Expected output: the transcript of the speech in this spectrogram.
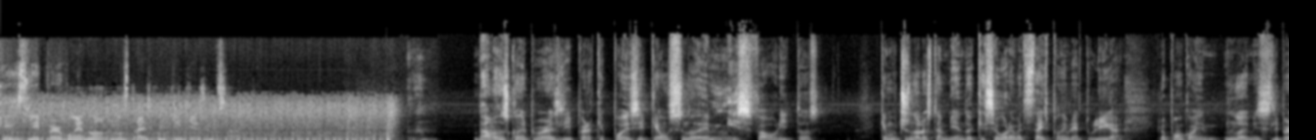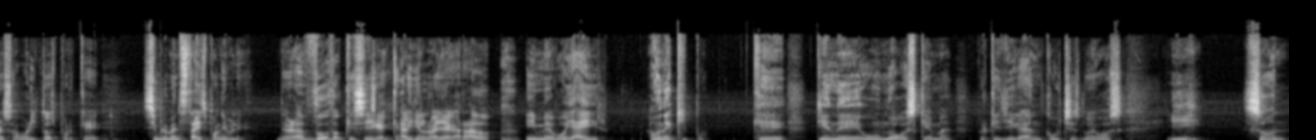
qué, sleeper bueno nos traes? ¿Con quién quieres empezar? Vámonos con el primer sleeper que puedo decir que es uno de mis favoritos que muchos no lo están viendo y que seguramente está disponible en tu liga. Lo pongo como uno de mis sleepers favoritos porque simplemente está disponible. De verdad dudo que, siga, que alguien lo haya agarrado y me voy a ir a un equipo que tiene un nuevo esquema porque llegan coaches nuevos y son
